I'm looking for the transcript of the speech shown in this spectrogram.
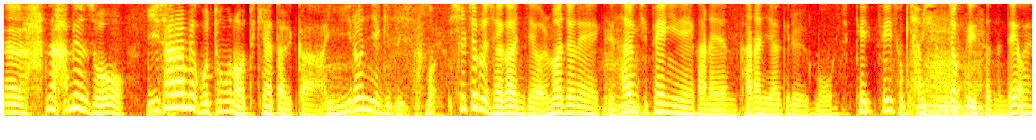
하면서 이 사람의 고통은 어떻게 해야 될까 이런 얘기도 있었어요. 뭐 실제로 제가 이제 얼마 전에 그 음. 사형 집행에 관한 관한 이야기를 뭐 페이스북 잠시 쓴 적도 음. 있었는데요. 네.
